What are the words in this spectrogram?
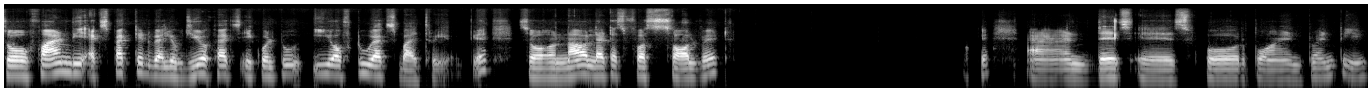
so find the expected value of g of x equal to e of 2x by 3 okay? So now let us first solve it okay? And this is 4.20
